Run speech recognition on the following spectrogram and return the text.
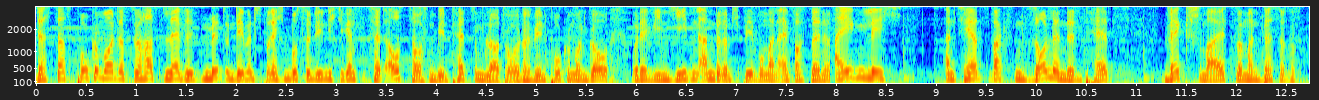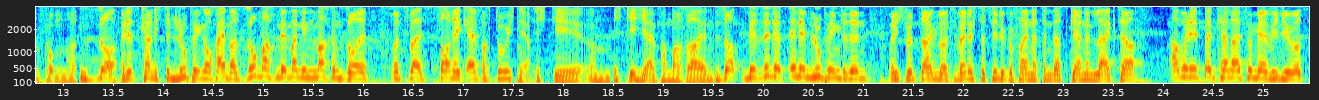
dass das Pokémon, das du hast, levelt mit und dementsprechend musst du die nicht die ganze Zeit austauschen, wie ein Pet-Simulator oder wie ein Pokémon Go oder wie in jedem anderen Spiel, wo man einfach seine eigentlich ans Herz wachsen sollenden Pets wegschmeißt, wenn man Besseres bekommen hat. So, und jetzt kann ich den Looping auch einmal so machen, wie man ihn machen soll. Und zwar als Sonic einfach durch. Ja, ich gehe ähm, ich gehe hier einfach mal rein. So, wir sind jetzt in dem Looping drin. Und ich würde sagen, Leute, wenn euch das Video gefallen hat, dann lasst gerne ein Like da. Abonniert meinen Kanal für mehr Videos.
